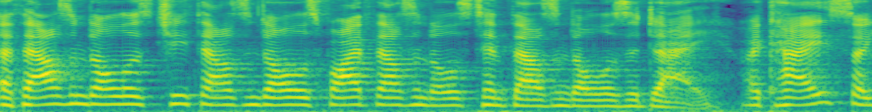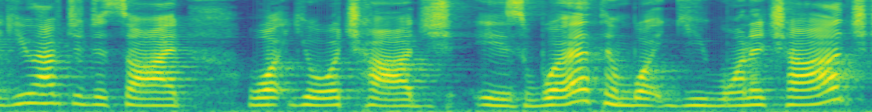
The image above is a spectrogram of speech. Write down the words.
$1,000, $2,000, $5,000, $10,000 a day. Okay, so you have to decide what your charge is worth and what you want to charge.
